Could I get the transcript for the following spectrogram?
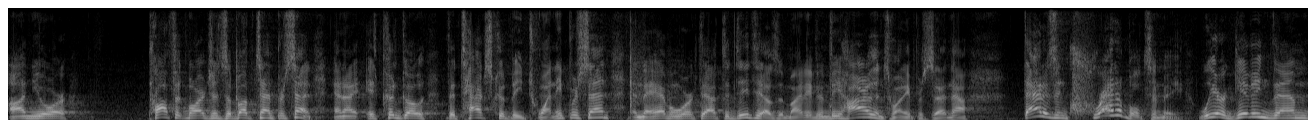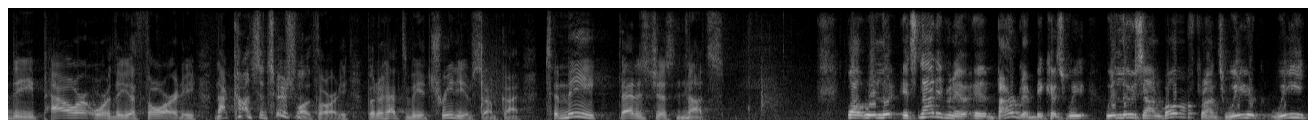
on your profit margins above 10%. And I, it could go, the tax could be 20%, and they haven't worked out the details. It might even be higher than 20%. Now, that is incredible to me. We are giving them the power or the authority, not constitutional authority, but it would have to be a treaty of some kind. To me, that is just nuts. Well, we, it's not even a, a bargain because we, we lose on both fronts. We, we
